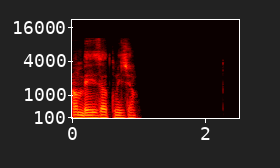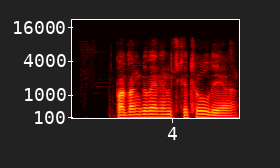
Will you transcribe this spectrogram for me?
Tam base atmayacağım. Badanga vermemiz kötü oldu ya.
